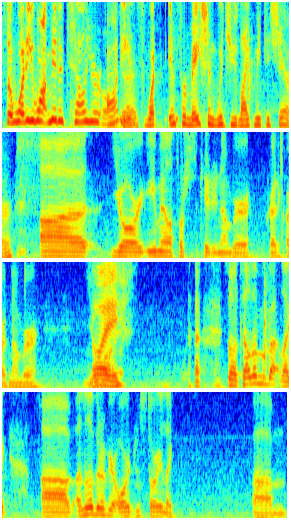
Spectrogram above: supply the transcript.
So, what do you want me to tell your Oh, audience? What information would you like me to share? Uh, your email, social security number, credit card number. Your... Oi. so tell them about like uh, a little bit of your origin story, like um,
